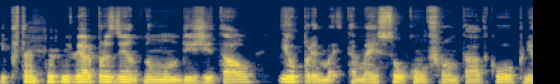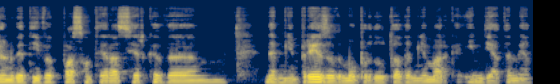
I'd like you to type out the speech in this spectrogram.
E portanto, se eu estiver presente no mundo digital, eu também sou confrontado com a opinião negativa que possam ter acerca da, da minha empresa, do meu produto ou da minha marca, imediatamente.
